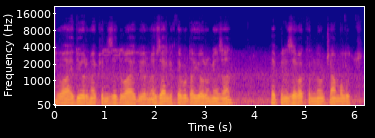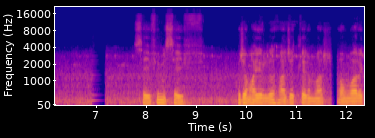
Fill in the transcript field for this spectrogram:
Dua ediyorum. Hepinize dua ediyorum. Özellikle burada yorum yazan hepinize bakın Nurcan Bulut. Seyfi mi Seyf? Hocam hayırlı hacetlerim var. O mübarek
